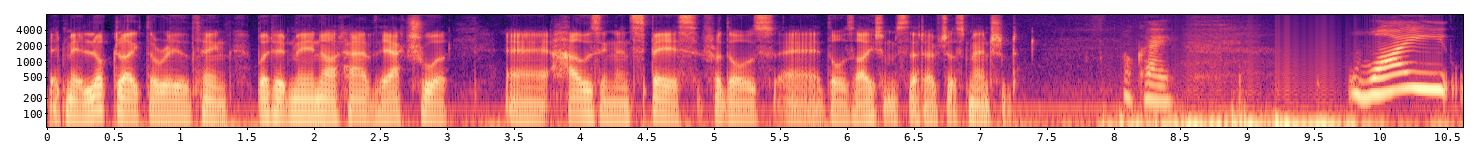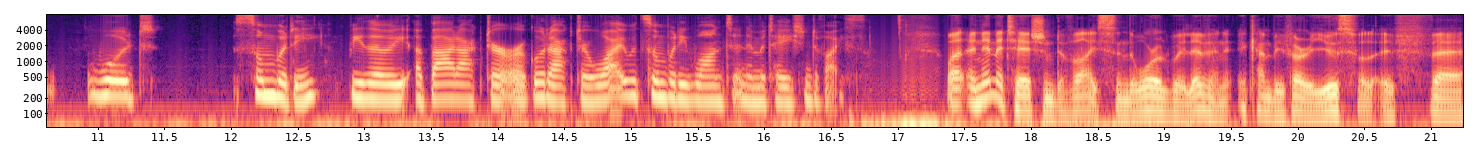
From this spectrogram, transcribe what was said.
it may look like the real thing, but it may not have the actual uh, housing and space for those uh, those items that I've just mentioned. Okay. Why would somebody, be they a bad actor or a good actor, why would somebody want an imitation device? Well, an imitation device in the world we live in, it can be very useful if uh,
